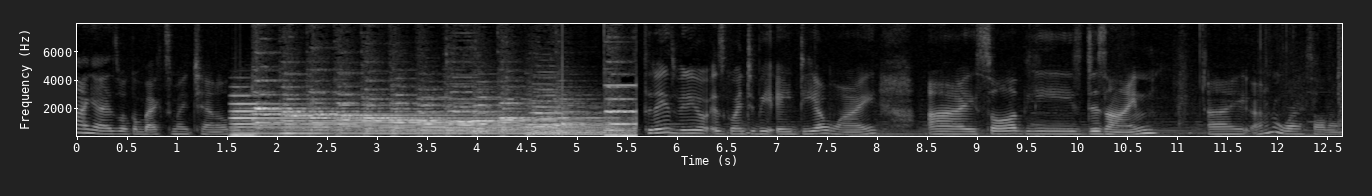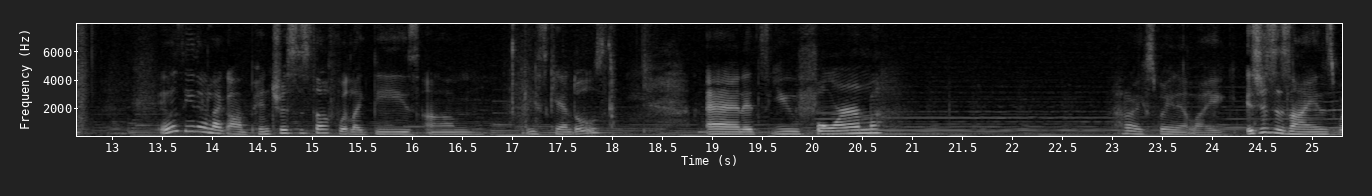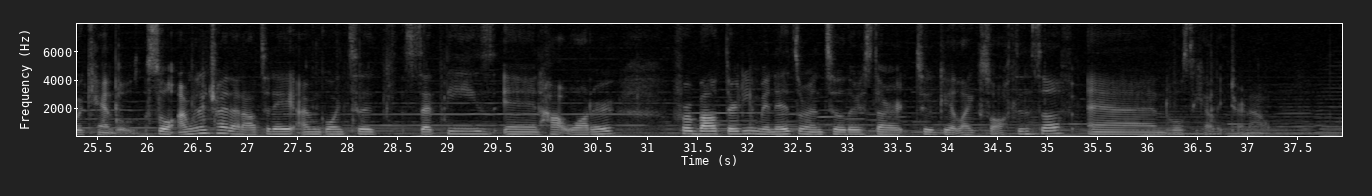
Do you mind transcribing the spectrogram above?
Hi guys, welcome back to my channel. Today's video is going to be a DIY. I saw these design. I I don't know where I saw them. It was either like on Pinterest and stuff with like these um these candles. And it's you form how do I explain it? Like, it's just designs with candles. So I'm gonna try that out today. I'm going to set these in hot water for about 30 minutes or until they start to get like soft and stuff and we'll see how they turn out.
